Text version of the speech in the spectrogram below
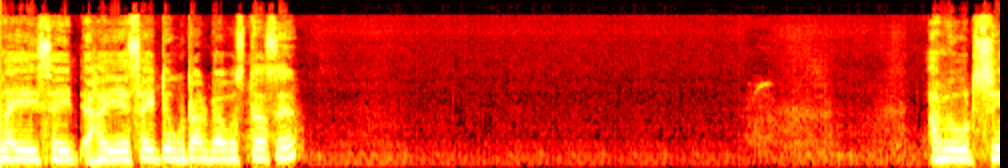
না, এই সাইড হ্যাঁ এই সাইডে উঠার ব্যবস্থা আছে। আমি উঠছি।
